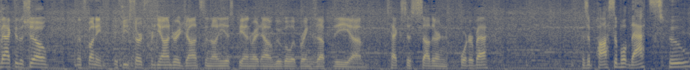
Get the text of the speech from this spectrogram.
Back to the show. That's funny. If you search for DeAndre Johnson on ESPN right now on Google, it brings up the um, Texas Southern quarterback is it possible that's who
